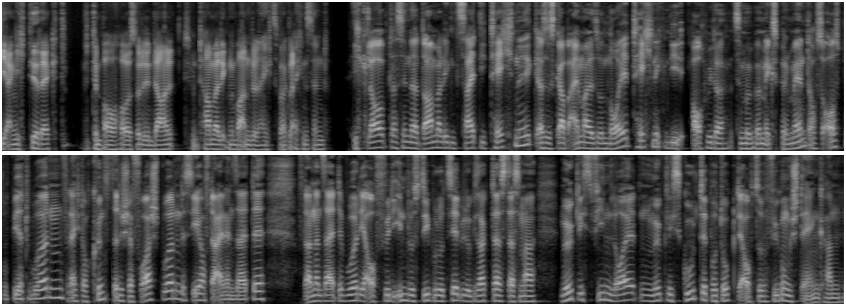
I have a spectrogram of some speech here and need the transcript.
die eigentlich direkt mit dem Bauhaus oder dem damaligen Wandel eigentlich zu vergleichen sind. Ich glaube, dass in der damaligen Zeit die Technik, also es gab einmal so neue Techniken, die auch wieder, jetzt sind wir beim Experiment, auch so ausprobiert wurden, vielleicht auch künstlerisch erforscht wurden, das sehe ich auf der einen Seite. Auf der anderen Seite wurde ja auch für die Industrie produziert, wie du gesagt hast, dass man möglichst vielen Leuten möglichst gute Produkte auch zur Verfügung stellen kann.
